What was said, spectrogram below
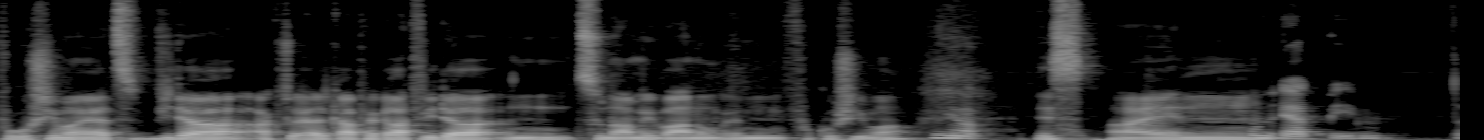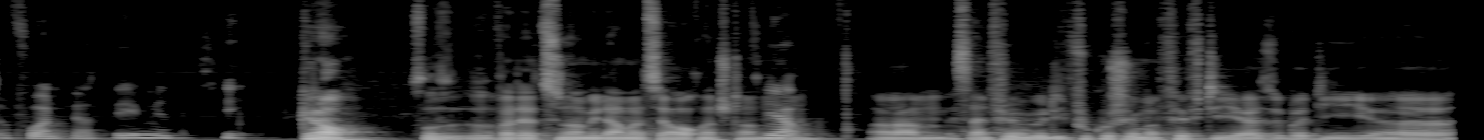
Fukushima jetzt wieder, aktuell gab ja gerade wieder eine Tsunami-Warnung in Fukushima. Ja. Ist ein. Und Erdbeben. Davor ein Erdbeben, jetzt wie? Genau, so so war der Tsunami damals ja auch entstanden. Ja. Ne? Ähm, ist ein Film über die Fukushima 50, also über die, äh,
